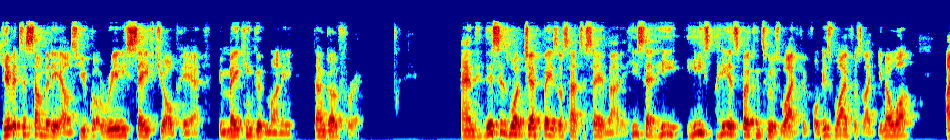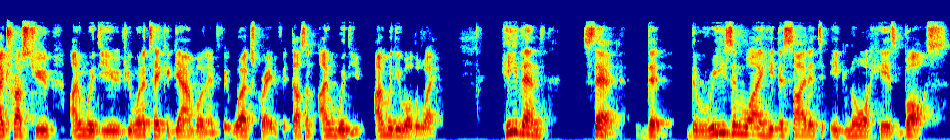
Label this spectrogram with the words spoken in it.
Give it to somebody else. You've got a really safe job here. You're making good money. Don't go for it. And this is what Jeff Bezos had to say about it. He said he, he, he had spoken to his wife before. His wife was like, you know what? I trust you. I'm with you. If you want to take a gamble and if it works, great. If it doesn't, I'm with you. I'm with you all the way. He then said that the reason why he decided to ignore his boss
